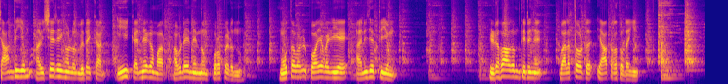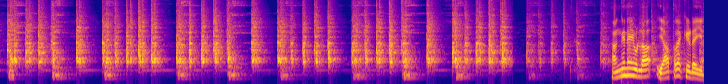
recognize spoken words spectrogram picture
ശാന്തിയും ഐശ്വര്യങ്ങളും വിതയ്ക്കാൻ ഈ കന്യകമാർ അവിടെ നിന്നും പുറപ്പെടുന്നു. മൂത്തവൾ പോയ വഴിയെ അനുജത്തിയും ഇടഭാഗം തിരിഞ്ഞ് വലത്തോട്ട് യാത്ര തുടങ്ങി. അങ്ങനെയുള്ള യാത്രക്കിടയിൽ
